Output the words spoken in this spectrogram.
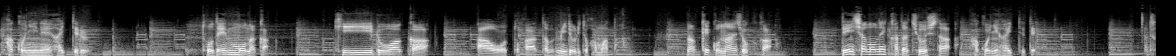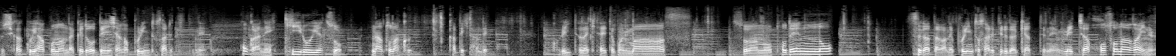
箱にね、入ってる都電もなか。黄色赤青とか多分緑とかもあったかな。なんか結構何色か。電車のね形をした箱に入ってて。そう四角い箱なんだけど電車がプリントされててね。今回はね黄色いやつをなんとなく買ってきたんでこれいただきたいと思います。そうあの都電の姿がねプリントされてるだけあってねめっちゃ細長いのよ。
